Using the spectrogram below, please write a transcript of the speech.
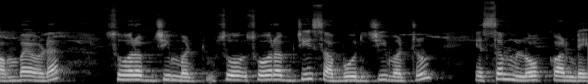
பம்பாயோட சோரப்ஜி மற்றும் சோ சோரப்ஜி சபூர்ஜி மற்றும் எஸ்எம் லோக்காண்டே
